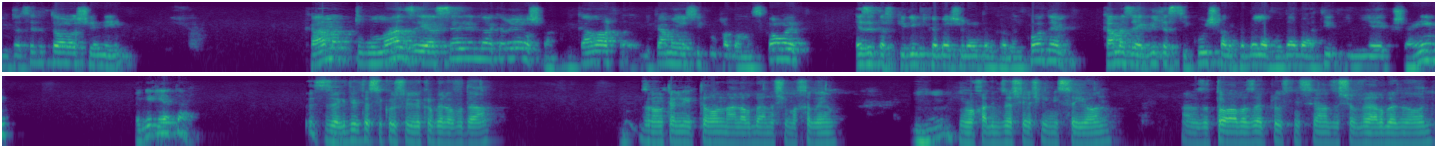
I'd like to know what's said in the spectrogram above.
אם תעשה את התואר השני, כמה תרומה זה יעשה לקריירה שלך, וכמה, יוסיפו לך במשכורת, איזה תפקידים תקבל שלא היית מקבל קודם, כמה זה יגדיל את הסיכוי שלך לקבל עבודה בעתיד אם יהיה קשיים. תגיד לי אתה. זה יגדיל את הסיכוי שלי לקבל עבודה. זה נותן לי יתרון מעל הרבה אנשים אחרים. במיוחד עם זה שיש לי ניסיון. אז התואר הזה פלוס ניסיון זה שווה הרבה מאוד,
